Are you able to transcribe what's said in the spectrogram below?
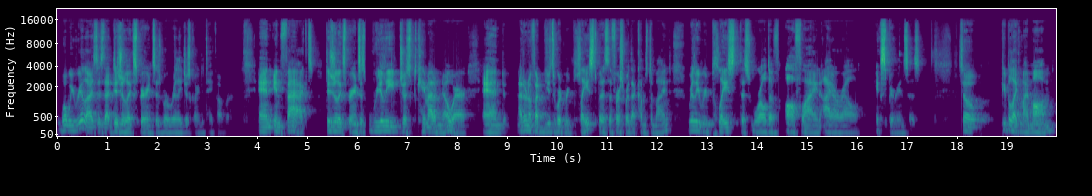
what we realized is that digital experiences were really just going to take over. And in fact, digital experiences really just came out of nowhere. And I don't know if I'd use the word replaced, but it's the first word that comes to mind, really replaced this world of offline IRL experiences. So people like my mom,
